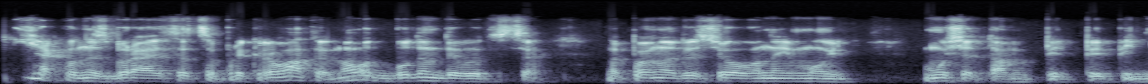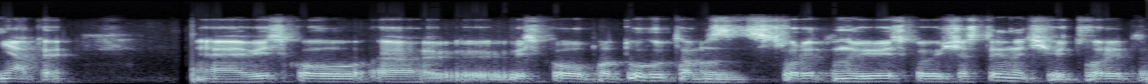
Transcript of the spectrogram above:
Як вони збираються це прикривати? Ну от будемо дивитися. Напевно, для цього вони й мусять, мусять там під, під, підняти е, військову, е, військову потугу, там створити нові військові частини чи відтворити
